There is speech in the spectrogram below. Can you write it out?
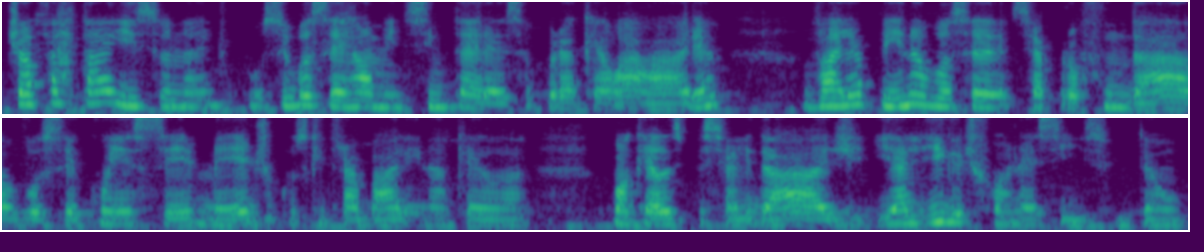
te ofertar isso, né? Tipo, se você realmente se interessa por aquela área, vale a pena você se aprofundar, você conhecer médicos que trabalhem naquela com aquela especialidade, e a liga te fornece isso. Então,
